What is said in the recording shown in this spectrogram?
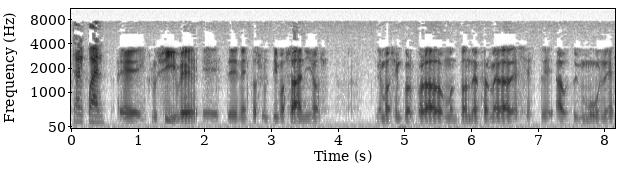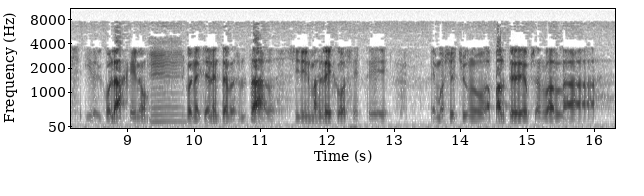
Tal cual. Eh, inclusive, este, en estos últimos años, hemos incorporado un montón de enfermedades este, autoinmunes y del colágeno mm. con excelentes resultados. Sin ir más lejos, este, hemos hecho, aparte de observar la,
